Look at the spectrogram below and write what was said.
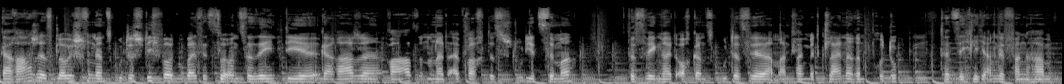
Garage ist, glaube ich, schon ein ganz gutes Stichwort, wobei es jetzt bei uns tatsächlich nicht die Garage war, sondern halt einfach das Studiezimmer. Deswegen halt auch ganz gut, dass wir am Anfang mit kleineren Produkten tatsächlich angefangen haben.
